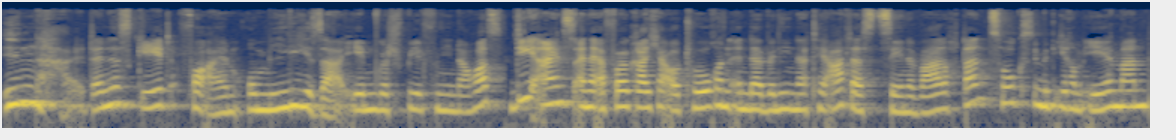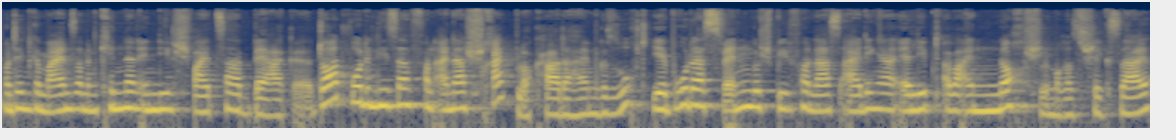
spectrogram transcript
Inhalt. Denn es geht vor allem um Lisa, eben gespielt von Nina Hoss, die einst eine erfolgreiche Autorin in der Berliner Theaterszene war, doch dann zog sie mit ihrem Ehemann und den gemeinsamen Kindern in die Schweizer Berge. Dort wurde Lisa von einer Schreibblockade heimgesucht. Ihr Bruder Sven, gespielt von Lars Eidinger, erlebt aber ein noch schlimmeres Schicksal.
